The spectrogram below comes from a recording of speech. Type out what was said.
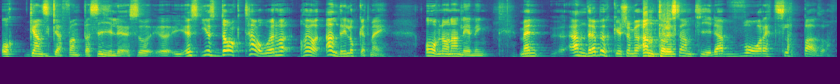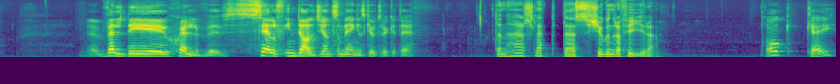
Och ganska fantasilös. Och eh, just, just Dark Tower har, har jag aldrig lockat mig. Av någon anledning. Men andra böcker som jag antar är samtida var rätt slappa alltså. Eh, väldigt själv... Self-indulgent som det engelska uttrycket är. Den här släpptes 2004. Okej.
